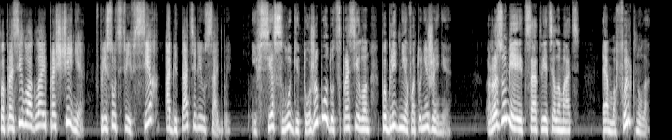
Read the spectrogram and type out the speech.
попросил у Аглаи прощения в присутствии всех обитателей усадьбы. — И все слуги тоже будут? — спросил он, побледнев от унижения. — Разумеется, — ответила мать. Эмма фыркнула,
